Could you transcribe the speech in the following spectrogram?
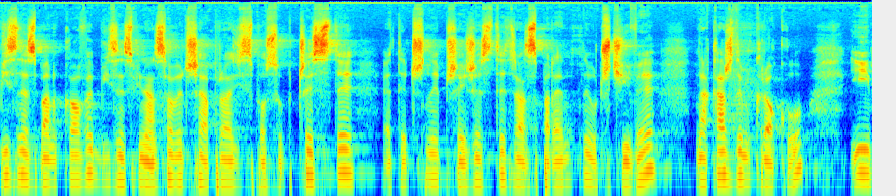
biznes bankowy, biznes finansowy trzeba prowadzić w sposób czysty, etyczny, przejrzysty, transparentny, uczciwy na każdym kroku i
